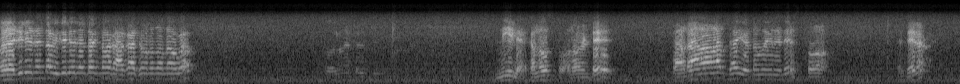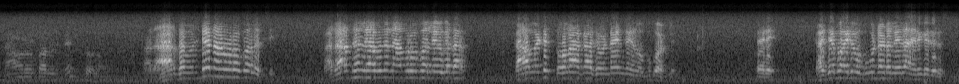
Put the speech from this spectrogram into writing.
మరి అది లేదంటే ఇది లేదంటే నాకు ఆకాశం ఉన్నదన్నావుగా నీ లెక్కలో స్థూలం అంటే పదార్థయుతమైనదే స్థూలం. అంతేనా? నామరూపాలు అంటే స్థూలం. పదార్థం ఉంటే నామరూపాలు వచ్చి పదార్థం లేకపోతే నామరూపాలు లేవు కదా. కాబట్టి స్థూలాకాశం అంటే ఆయన నేను ఒప్పుకోవట్లేదు. సరే. ఆయన ఒప్పుకుంటాడో లేదా ఆయనకే తెలుస్తుంది.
